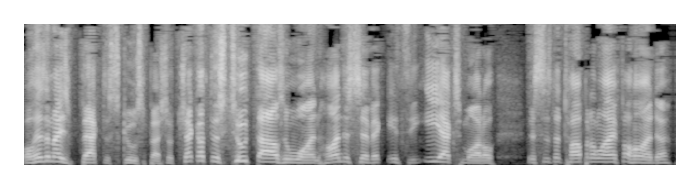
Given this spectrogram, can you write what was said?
Well, here's a nice back to school special. Check out this 2001 Honda Civic. It's the EX model. This is the top of the line for Honda.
